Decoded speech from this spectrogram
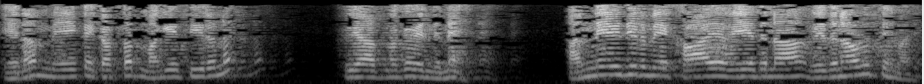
එහෙනම් මේක එකක්වත් මගේ තීරණ ක්‍රියාත්මක වෙන්නේ නැහැ. අන්න ඒ විදිහට මේ කාය වේදනා වේදනාවලුත් එහෙමයි.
